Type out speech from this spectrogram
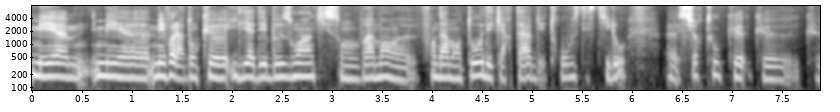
Mais, mais, mais voilà, donc il y a des besoins qui sont vraiment fondamentaux, des cartables, des trousses, des stylos. Surtout que, que, que,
